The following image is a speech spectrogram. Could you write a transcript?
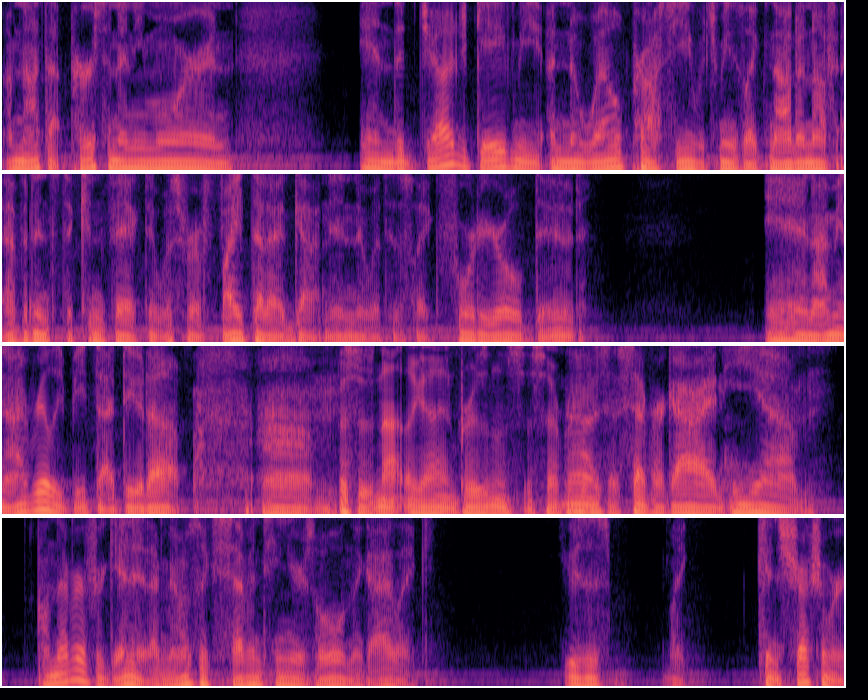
I'm not that person anymore and and the judge gave me a nolle prosequi, which means like not enough evidence to convict. It was for a fight that I'd gotten into with this like 40 year old dude. And I mean, I really beat that dude up. Um, This is not the guy in prison. This is a separate. no, it's a separate guy, and he, um, I'll never forget it. I mean, I was like 17 years old, and the guy, like, he was this like construction worker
